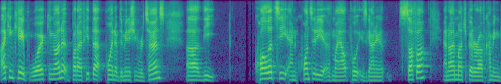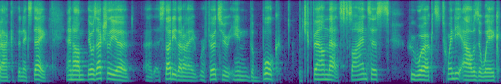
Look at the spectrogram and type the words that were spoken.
I can keep working on it, but I've hit that point of diminishing returns. Uh, the quality and quantity of my output is going to suffer, and I'm much better off coming back the next day. And um, there was actually a, a study that I referred to in the book, which found that scientists who worked 20 hours a week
